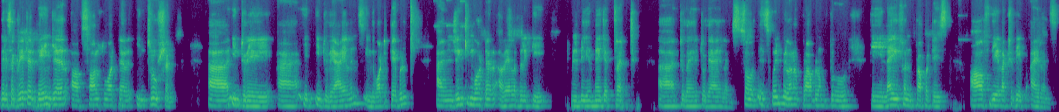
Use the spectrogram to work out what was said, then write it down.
There is a greater danger of saltwater intrusion uh, into the uh, in, into the islands in the water table, and drinking water availability will be a major threat uh, to the to the islands. So it's going to be a lot of problem to the life and properties of the Lakshadweep Islands.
